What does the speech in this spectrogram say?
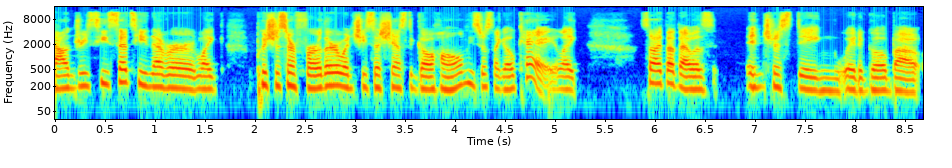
boundaries he sets he never like pushes her further when she says she has to go home he's just like okay like so i thought that was interesting way to go about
